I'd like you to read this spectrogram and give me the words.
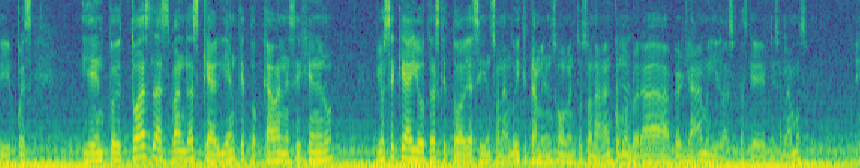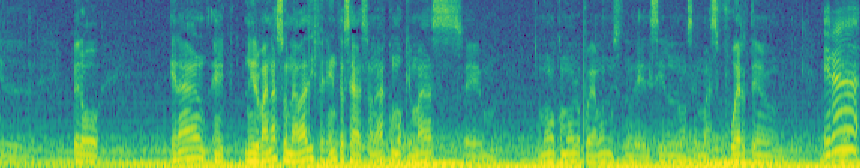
Y pues, y dentro de todas las bandas que habían que tocaban ese género, yo sé que hay otras que todavía siguen sonando y que también en su momento sonaban, como lo era Pearl Jam y las otras que mencionamos, pero eran eh, Nirvana sonaba diferente, o sea, sonaba como que más, eh, ¿cómo, lo podemos decir? No sé, más fuerte. Era,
